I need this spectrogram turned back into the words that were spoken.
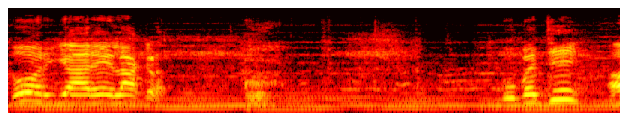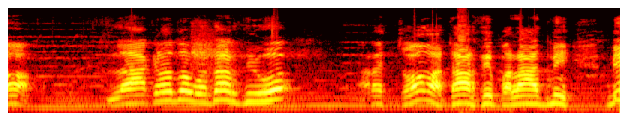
દોર યાર એ લાકડા. ભૂપતજી હા. લાકડા તો વધારે થયો અરે ચો વધાર છે ભલા આદમી. બે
